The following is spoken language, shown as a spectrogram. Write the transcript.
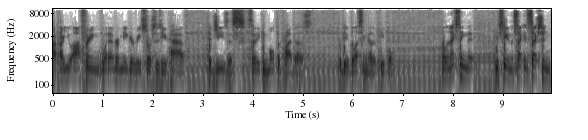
Are you offering whatever meager resources you have to Jesus so that he can multiply those to be a blessing to other people. Well, the next thing that we see in the second section,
